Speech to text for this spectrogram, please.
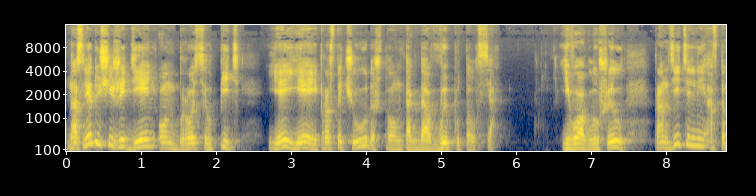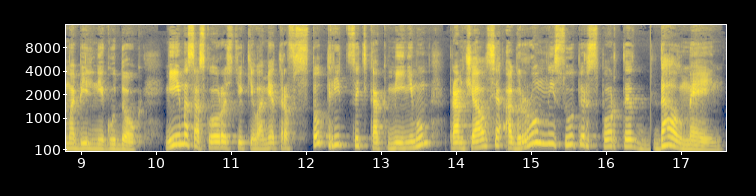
На следующий же день он бросил пить – Ей-ей, просто чудо, что он тогда выпутался. Его оглушил пронзительный автомобильный гудок. Мимо со скоростью километров 130 как минимум промчался огромный суперспорте Далмейн.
